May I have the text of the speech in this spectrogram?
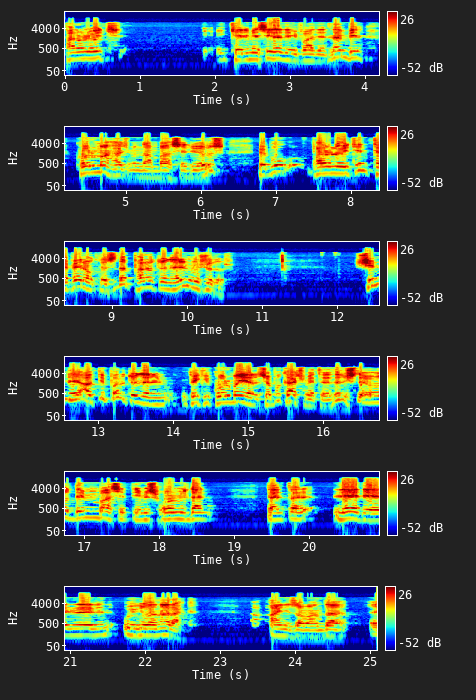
paraloid kelimesiyle de ifade edilen bir koruma hacminden bahsediyoruz. Ve bu paraloidin tepe noktası da paratonerin ucudur. Şimdi aktif paratonerin peki koruma yarıçapı kaç metredir? İşte o demin bahsettiğimiz formülden delta L değerlerin uygulanarak aynı zamanda e,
